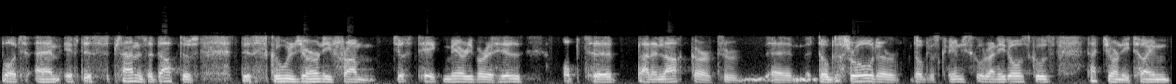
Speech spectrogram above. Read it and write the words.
But um, if this plan is adopted, this school journey from just take Maryborough Hill up to Ballinlough or to um, Douglas Road or Douglas Community School or any of those schools, that journey time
